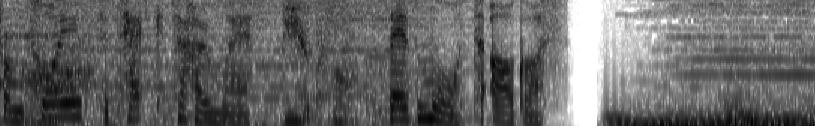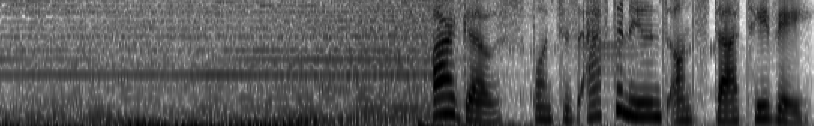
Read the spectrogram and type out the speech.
From toys to tech to homeware. Beautiful. There's more to Argos. Argos sponsors afternoons on Star TV.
